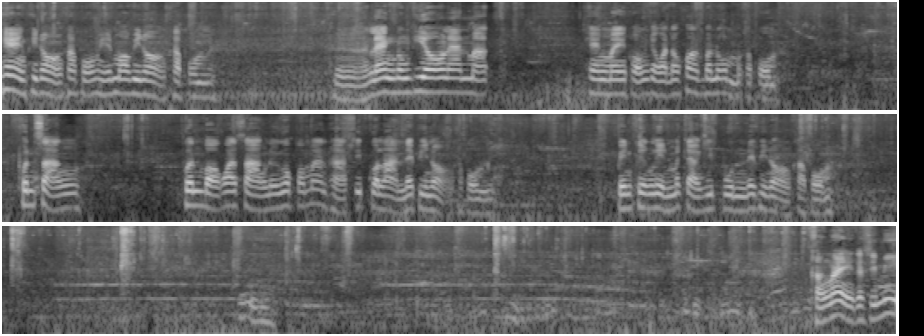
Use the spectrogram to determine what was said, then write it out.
แห้งพี่น้องครับ ผมเห็นมอพี่น้องครับ ผมเออแหล่งท่องเที่ยวแลนด์มาร์คแห่งใหม่ของจังหวัดนครพนมครับผมเพิ่นสั่งเพิ่นบอกว่าสั่งโดยงบประมาณหาสิบกว่าล้านได้พี่น้องครับผมนี่เป็นเครื่องเล่นมาจากญี่ปุ่นได้พี่น้องครับผมอืมข้างในก็สิมี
